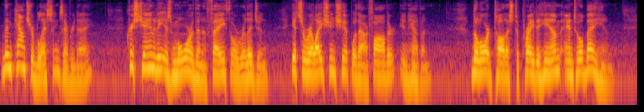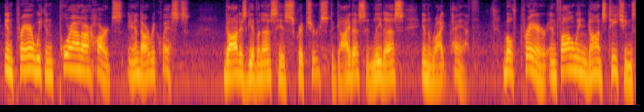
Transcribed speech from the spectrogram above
then count your blessings every day. Christianity is more than a faith or religion, it's a relationship with our Father in heaven. The Lord taught us to pray to Him and to obey Him. In prayer, we can pour out our hearts and our requests. God has given us His Scriptures to guide us and lead us in the right path. Both prayer and following God's teachings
